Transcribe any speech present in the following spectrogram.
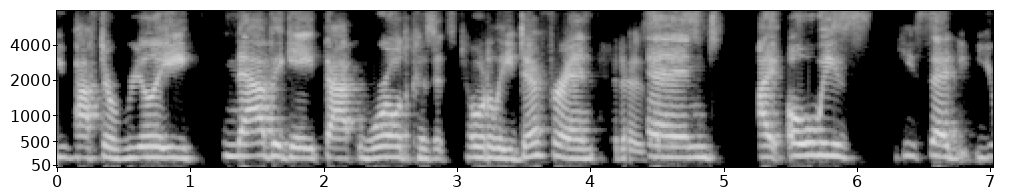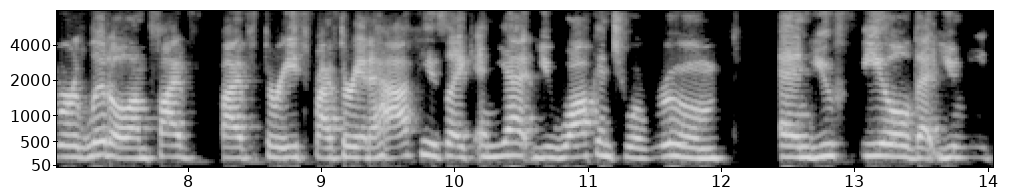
You have to really navigate that world because it's totally different. It is. And I always, he said, you're little. I'm five, five, three, five, three and a half. He's like, and yet you walk into a room and you feel that you need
